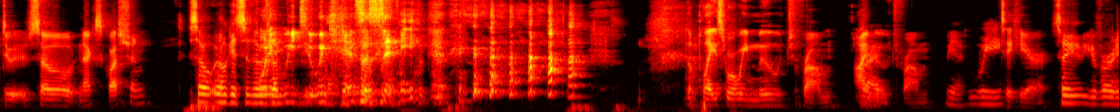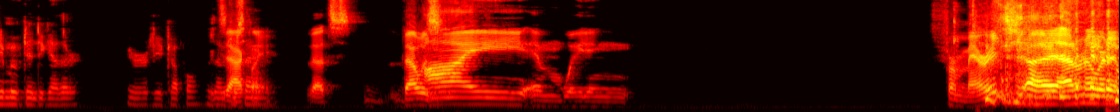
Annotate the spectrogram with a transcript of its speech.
do so. Next question. So okay, so there What was did a, we do in Kansas City? the place where we moved from. I Right. moved from yeah we. to here. So you, you've already moved in together. You're already a couple. Is that what you're Exactly. saying? That's that was I am waiting. For marriage. I, I don't know where, to, where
